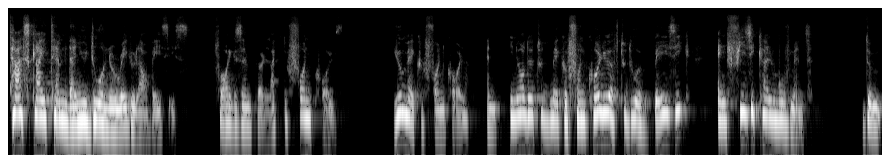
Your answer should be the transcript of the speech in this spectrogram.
task items that you do on a regular basis. For example, like the phone calls. You make a phone call, and in order to make a phone call, you have to do a basic and physical movement. The,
